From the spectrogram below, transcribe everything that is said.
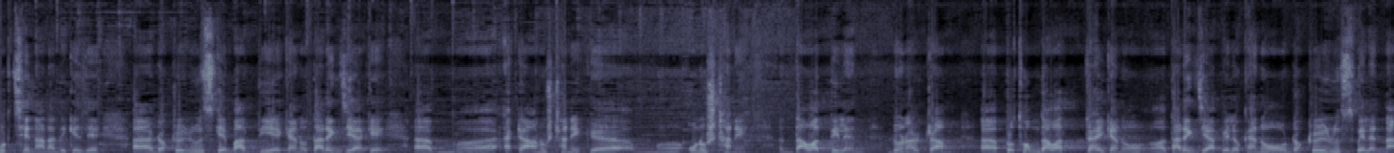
উঠছে নানা দিকে যে ডক্টর ইউনুসকে বাদ দিয়ে কেন তারেক জিয়াকে একটা আনুষ্ঠানিক অনুষ্ঠানে দাওয়াত দিলেন ডোনাল্ড ট্রাম্প। প্রথম দাওয়াতটাই কেন তারেক জিয়া পেল? কেন ডক্টর ইউনুস পেলেন না?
